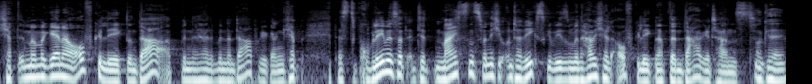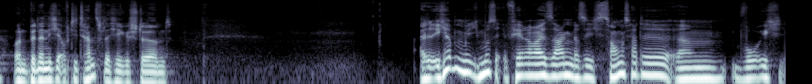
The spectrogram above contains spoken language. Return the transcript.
Ich habe immer mal gerne aufgelegt und da ab, bin, bin dann da abgegangen. Ich habe das Problem ist, halt, meistens, wenn ich unterwegs gewesen bin, habe ich halt aufgelegt und habe dann da getanzt. Okay. Und bin dann nicht auf die Tanzfläche gestürmt. Also ich habe, ich muss fairerweise sagen, dass ich Songs hatte, ähm, wo ich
